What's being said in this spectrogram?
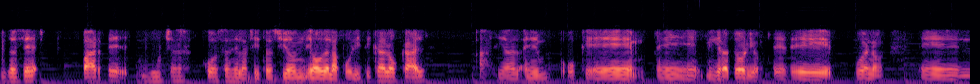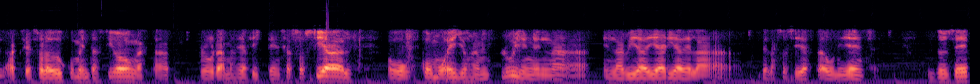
Entonces, parte muchas cosas de la situación o de la política local hacia el enfoque eh, migratorio, desde, bueno, el acceso a la documentación, hasta programas de asistencia social o cómo ellos influyen en la, en la vida diaria de la, de la sociedad estadounidense. Entonces,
